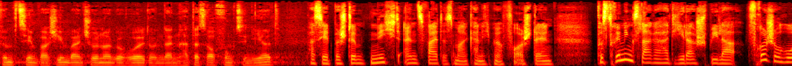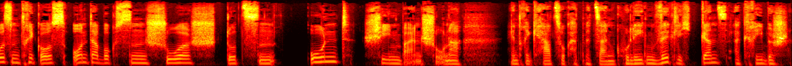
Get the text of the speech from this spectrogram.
15 Paar Schienbeinschoner geholt und dann hat das auch funktioniert. Passiert bestimmt nicht ein zweites Mal, kann ich mir vorstellen. Fürs Trainingslager hat jeder Spieler frische Hosen, Trikots, Unterbuchsen, Schuhe, Stutzen und Schienbeinschoner. Hendrik Herzog hat mit seinen Kollegen wirklich ganz akribisch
